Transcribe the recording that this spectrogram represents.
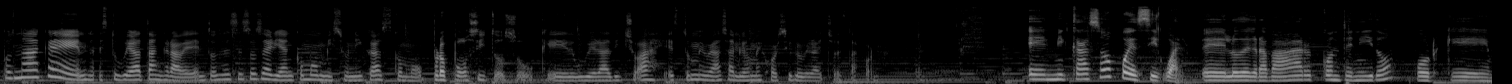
pues nada que estuviera tan grave, entonces esos serían como mis únicas como propósitos o que hubiera dicho, ah, esto me hubiera salido mejor si lo hubiera hecho de esta forma. En mi caso, pues igual, eh, lo de grabar contenido, porque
